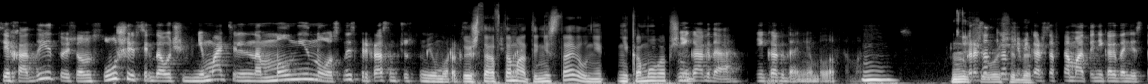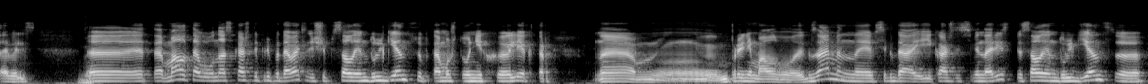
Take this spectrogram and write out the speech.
все ходы, то есть он слушает всегда очень внимательно, молниеносно и с прекрасным чувством юмора. То есть ты автоматы не ставил ни, никому вообще? Никогда, никогда не было автомата. Mm. В гражданке вообще, мне кажется, автоматы никогда не ставились. Да. Э, это, мало того, у нас каждый преподаватель еще писал индульгенцию, потому что у них лектор принимал экзамены всегда, и каждый семинарист писал индульгенцию,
